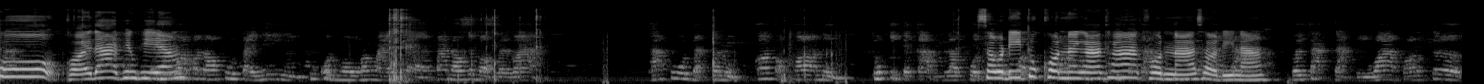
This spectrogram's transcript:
ธุขอให้ได้เพียงเพียงไม่รู้ว่าป้าน้องพูดไปนี่ทุกคนงงบ้างไหมแต่ป้าน้องจะบอกเลยว่า ถ้าพูดแบบสรุปก็สองข้อหนึ่งทุกกิจกรรมเราควรสวัสดีทุกคนในงานห้าคนนะ สวัสดีนะ บริษัทจัดหรือว่าบล็อกเกอร์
